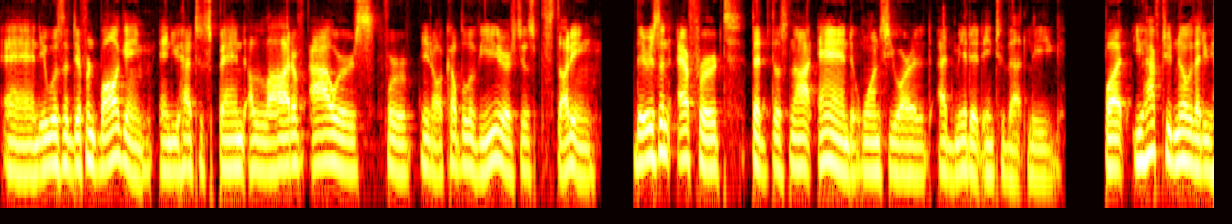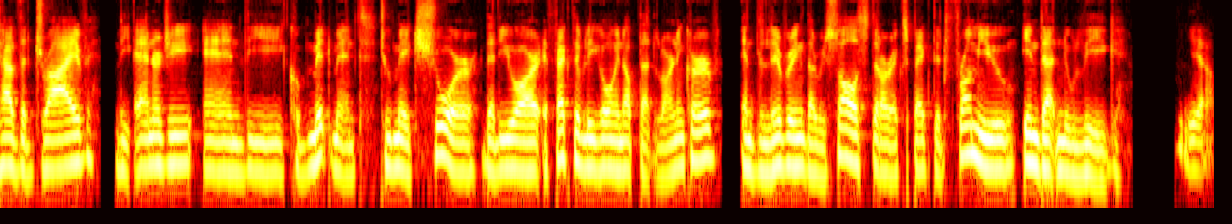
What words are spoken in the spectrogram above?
and it was a different ball game and you had to spend a lot of hours for, you know, a couple of years just studying. There is an effort that does not end once you are admitted into that league. But you have to know that you have the drive, the energy, and the commitment to make sure that you are effectively going up that learning curve and delivering the results that are expected from you in that new league. Yeah.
